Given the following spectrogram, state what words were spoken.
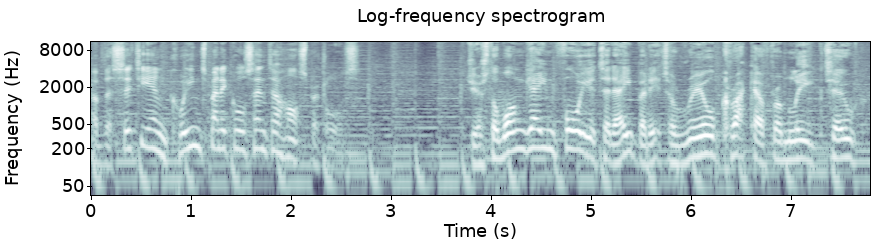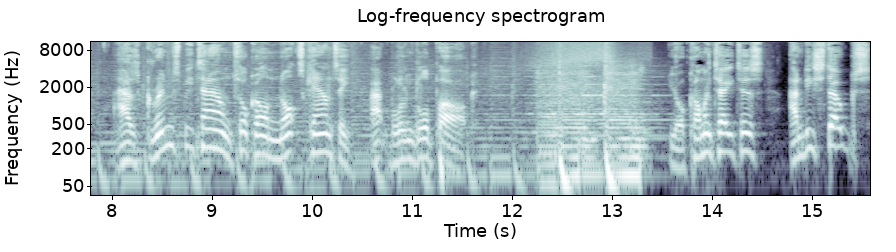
of the City and Queen's Medical Centre hospitals. Just the one game for you today, but it's a real cracker from League Two as Grimsby Town took on Notts County at Blundell Park. Your commentators, Andy Stokes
